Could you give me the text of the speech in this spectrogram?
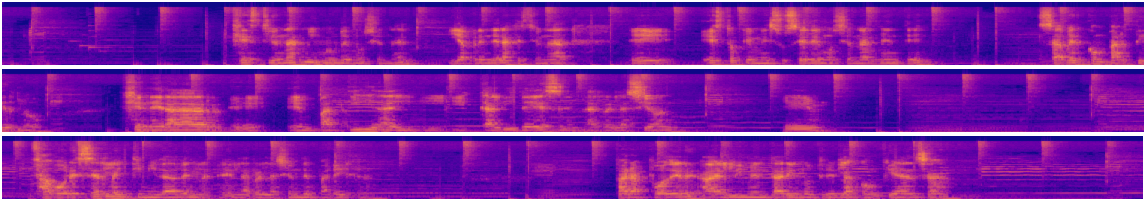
gestionar mi mundo emocional y aprender a gestionar eh, esto que me sucede emocionalmente saber compartirlo, generar eh, empatía y, calidez en la relación, favorecer la intimidad en la, relación de pareja, para poder alimentar y nutrir la confianza.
